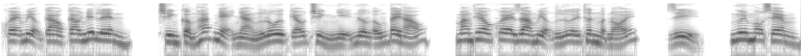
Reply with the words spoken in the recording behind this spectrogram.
Khoe miệng cao cao nhất lên, trình cầm hát nhẹ nhàng lôi kéo trình nhị nương ống tay áo, mang theo khoe ra miệng lươi thân mật nói, gì, ngươi mau xem,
